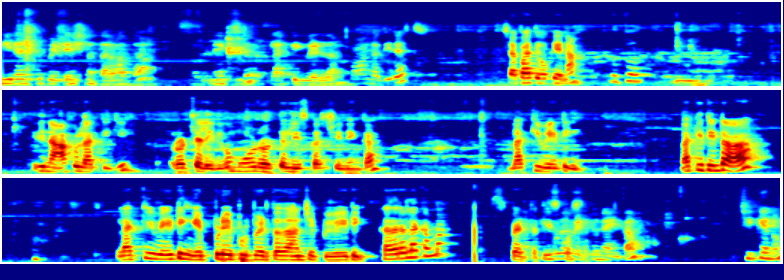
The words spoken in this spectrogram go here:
ధీరజ్కి పెట్టేసిన తర్వాత నెక్స్ట్ లక్కీకి పెడదాం. బాగుందా ధీరజ్? చపాతి ఓకేనా. ఇది నాకు లక్కీకి. రొట్టెలు ఇదిగో మూడు రొట్టెలు తీసుకొచ్చింది ఇంకా. లక్కీ వెయిటింగ్ లక్కీ తింటావా? లక్కీ వెయిటింగ్ ఎప్పుడు ఎప్పుడు పెడుతుందా అని చెప్పి వెయిటింగ్ కదరా లక్కమ్మ? పెడతా తీసుకొస్తా. ఇంకా. చికెను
